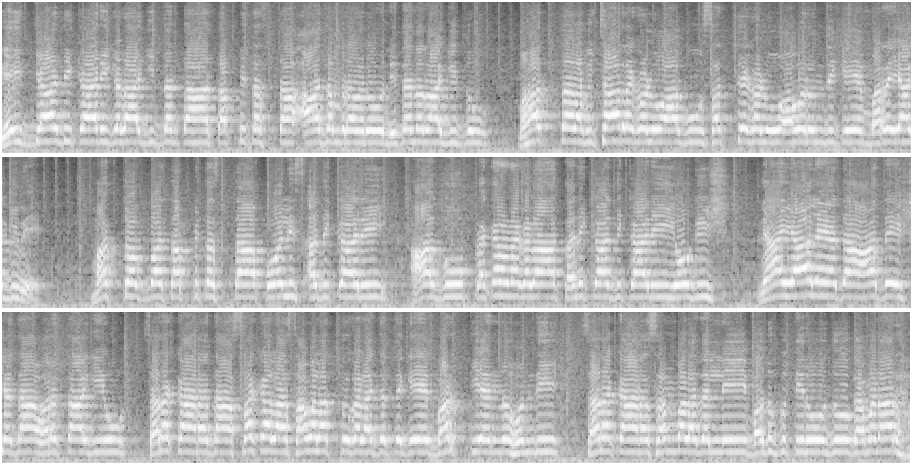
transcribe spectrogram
ವೈದ್ಯಾಧಿಕಾರಿಗಳಾಗಿದ್ದಂತಹ ತಪ್ಪಿತಸ್ಥ ಆದಂರವರು ನಿಧನರಾಗಿದ್ದು ಮಹತ್ತರ ವಿಚಾರಗಳು ಹಾಗೂ ಸತ್ಯಗಳು ಅವರೊಂದಿಗೆ ಮರೆಯಾಗಿವೆ. ಮತ್ತೊಬ್ಬ ತಪ್ಪಿತಸ್ಥ ಪೊಲೀಸ್ ಅಧಿಕಾರಿ ಹಾಗೂ ಪ್ರಕರಣಗಳ ತನಿಖಾಧಿಕಾರಿ ಯೋಗೀಶ್ ನ್ಯಾಯಾಲಯದ ಆದೇಶದ ಹೊರತಾಗಿಯೂ ಸರಕಾರದ ಸಕಲ ಸವಲತ್ತುಗಳ ಜೊತೆಗೆ ಬಡ್ತಿಯನ್ನು ಹೊಂದಿ ಸರಕಾರ ಸಂಬಳದಲ್ಲಿ ಬದುಕುತ್ತಿರುವುದು ಗಮನಾರ್ಹ.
